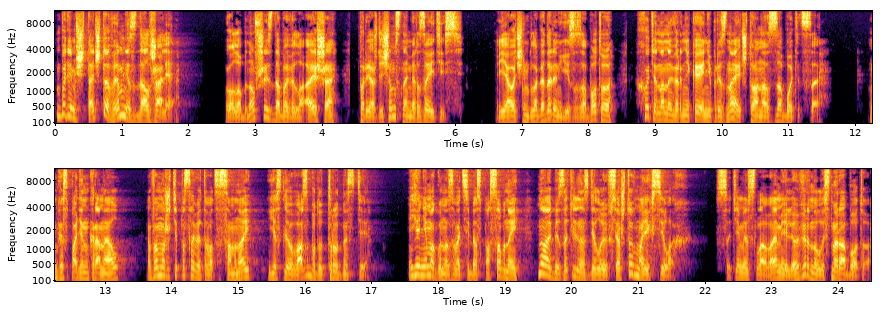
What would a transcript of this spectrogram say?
Будем считать, что вы мне задолжали». Улыбнувшись, добавила Айша, прежде чем с нами разойтись. Я очень благодарен ей за заботу, хоть она наверняка и не признает, что о нас заботится. «Господин Кранел, вы можете посоветоваться со мной, если у вас будут трудности». Я не могу назвать себя способной, но обязательно сделаю всё, что в моих силах». С этими словами Лё вернулась на работу.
